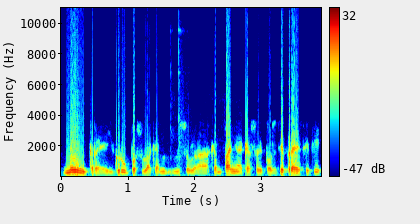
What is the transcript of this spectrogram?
mentre il gruppo sulla, sulla campagna Cassa Depositi e Prestiti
